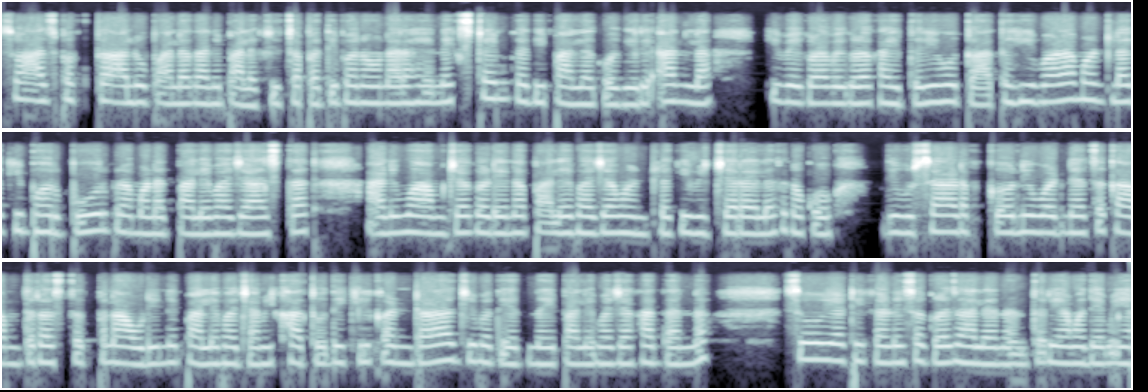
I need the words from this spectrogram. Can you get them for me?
सो आज फक्त आलू पालक आणि पालकची चपाती बनवणार आहे. नेक्स्ट टाइम कधी पालक वगैरे आणला की वेगळं वेगळं काहीतरी होतं. आता हिवाळा म्हटला की भरपूर प्रमाणात पालेभाज्या असतात. आणि मग आमच्याकडे ना पालेभाज्या म्हटलं की विचारायलाच नको. दिवसाआड निवडण्याचं काम तर असतात पण आवडीने पालेभाज्या आम्ही खातो देखील. कंटाळा अजिबात येत नाही पालेभाज्या खाताना. सो या ठिकाणी सगळं झाल्यानंतर यामध्ये मी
